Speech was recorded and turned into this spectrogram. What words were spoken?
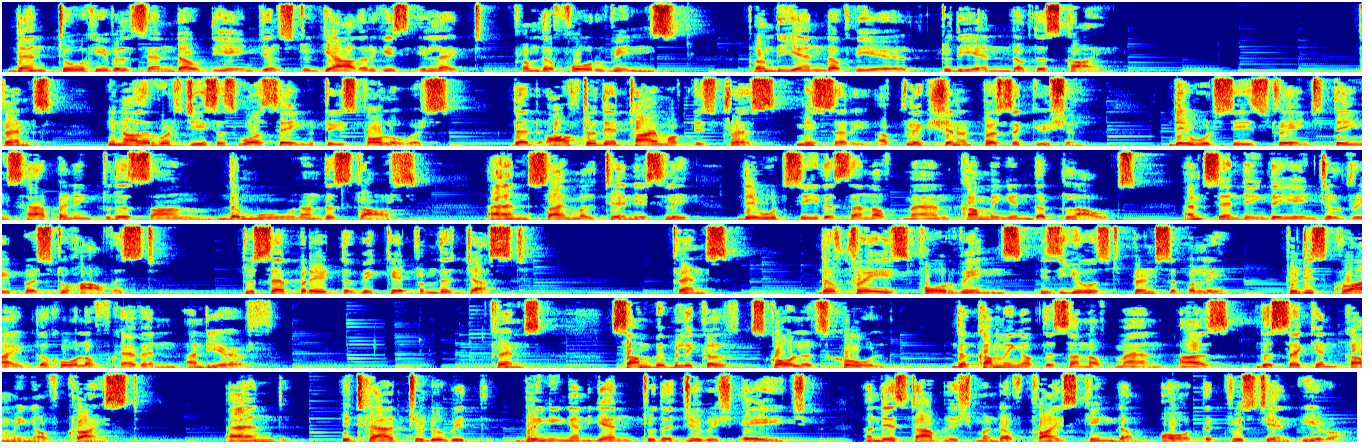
Then too he will send out the angels to gather his elect from the four winds, from the end of the earth to the end of the sky. Friends, in other words, Jesus was saying to his followers that after their time of distress, misery, affliction, and persecution, they would see strange things happening to the sun, the moon, and the stars and simultaneously they would see the Son of Man coming in the clouds and sending the angel reapers to harvest, to separate the wicked from the just. Friends, the phrase four winds is used principally to describe the whole of heaven and earth. Friends, some biblical scholars hold the coming of the Son of Man as the second coming of Christ, and it had to do with bringing an end to the Jewish age and the establishment of Christ's kingdom or the Christian era.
